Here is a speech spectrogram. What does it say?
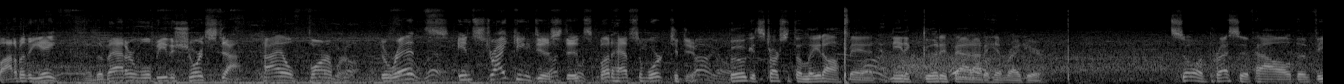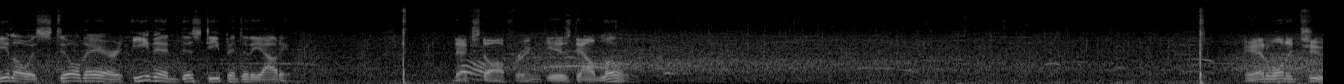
bottom of the eighth. And the batter will be the shortstop, Kyle Farmer. The Reds in striking distance, but have some work to do. Boog, it starts with the leadoff man. Need a good at bat out of him right here. So impressive how the velo is still there even this deep into the outing. Next offering is down low. And one and two.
